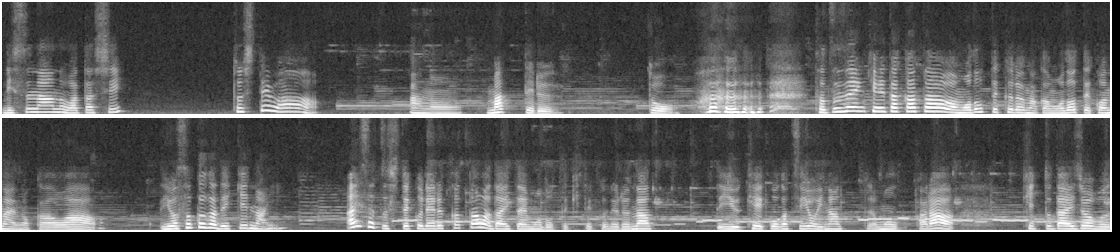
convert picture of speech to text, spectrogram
リスナーの私としてはあの待ってると 突然消えた方は戻ってくるのか戻ってこないのかは予測ができない。挨拶してくれる方はだいたい戻ってきてくれるなっていう傾向が強いなって思うからきっと大丈夫っ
